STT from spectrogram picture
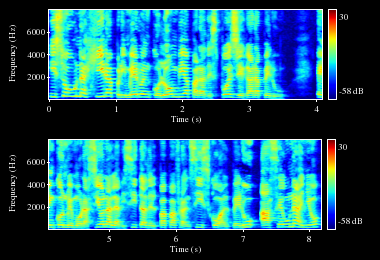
hizo una gira primero en Colombia para después llegar a Perú. En conmemoración a la visita del Papa Francisco al Perú hace un año,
